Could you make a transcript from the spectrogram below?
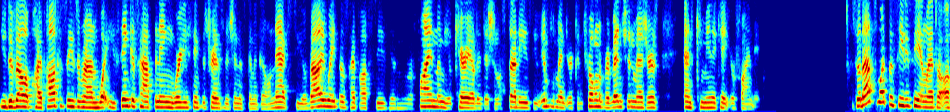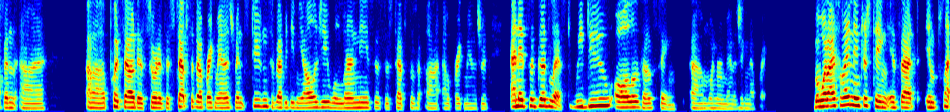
you develop hypotheses around what you think is happening, where you think the transmission is going to go next. You evaluate those hypotheses and you refine them. You carry out additional studies. You implement your control and prevention measures and communicate your findings. So that's what the CDC Atlanta often uh, uh, puts out as sort of the steps of outbreak management. Students of epidemiology will learn these as the steps of uh, outbreak management. And it's a good list. We do all of those things um, when we're managing an outbreak. But what I find interesting is that impl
